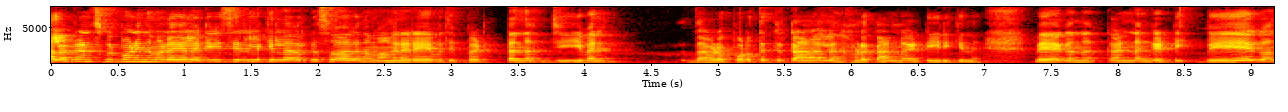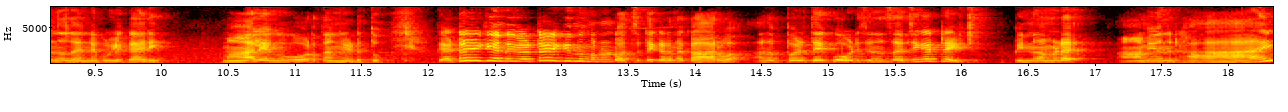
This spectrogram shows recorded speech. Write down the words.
ഹലോ ഫ്രണ്ട്സ് ഗുഡ് മോർണിംഗ് നമ്മുടെ എല്ലാ ടി വി സീരിയലിലേക്ക് എല്ലാവർക്കും സ്വാഗതം. അങ്ങനെ രേവതി പെട്ടെന്ന് ജീവൻ നമ്മുടെ പുറത്തിട്ടിട്ടാണല്ലോ നമ്മുടെ കണ്ണ് കെട്ടിയിരിക്കുന്നത് വേഗം കണ്ണും കെട്ടി വേഗം ഒന്ന് തന്നെ പുള്ളിക്കാരി മാല അങ്ങ് കോർത്തങ്ങ് എടുത്തു. കെട്ടഴിക്കുക എന്റെ കെട്ടഴിക്കുന്നു പറഞ്ഞുകൊണ്ട് ഒച്ചത്തിൽ കിടന്ന് കാറുക അത് ഇപ്പോഴത്തേക്ക് ഓടിച്ചെന്ന് സജ്ജി കെട്ടഴിച്ചു. പിന്നെ നമ്മുടെ ആമി വന്നിട്ട് ഹായ്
